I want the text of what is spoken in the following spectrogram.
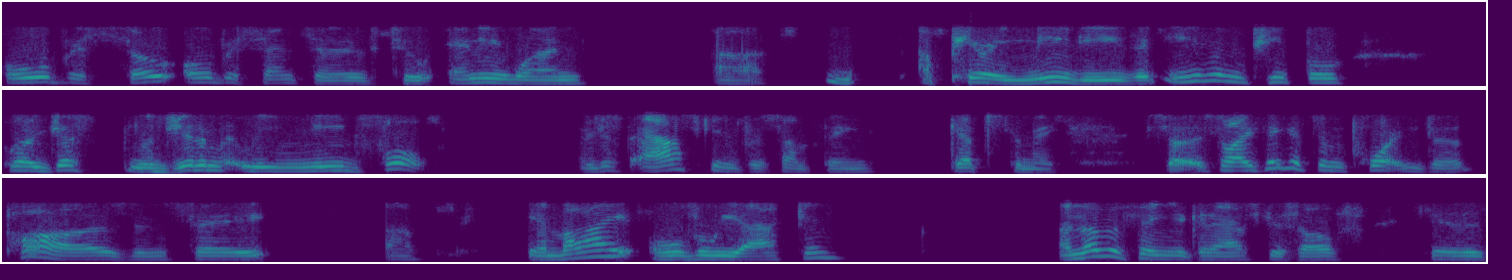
over so oversensitive to anyone uh, appearing needy that even people who are just legitimately needful or just asking for something gets to me? So, so I think it's important to pause and say, uh, am I overreacting? Another thing you can ask yourself is,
